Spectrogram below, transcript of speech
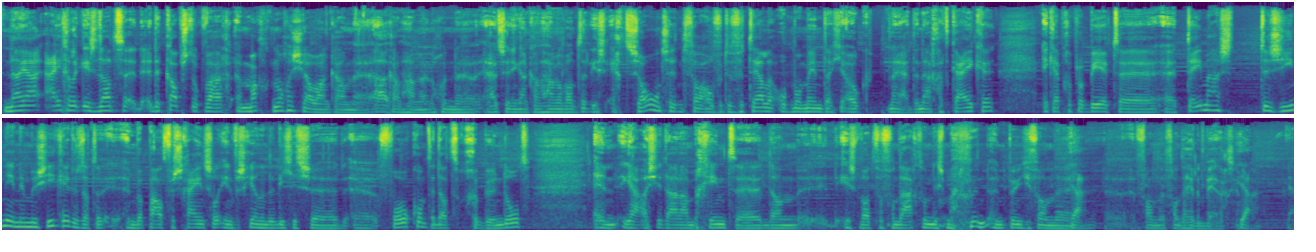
Nou ja, eigenlijk is dat eh, de kapstok waar eh, makkelijk nog een show aan kan, eh, Ah. kan hangen. Nog een uitzending aan kan hangen. Want er is echt zo ontzettend veel over te vertellen. Op het moment dat je ook nou ja, daarna gaat kijken. Ik heb geprobeerd thema's te zien in de muziek. Hè. Dus dat er een bepaald verschijnsel in verschillende liedjes eh, eh, voorkomt. En dat gebundeld. En ja, als je daaraan begint. eh, dan is wat we vandaag doen is maar een, een puntje van, Ja. van, de, van de hele berg. Zeg maar. Ja.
